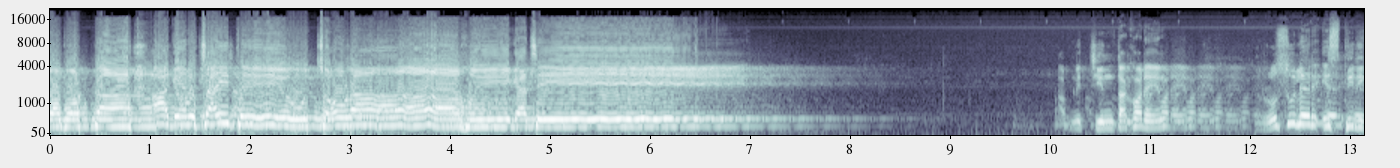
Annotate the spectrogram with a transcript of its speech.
কবরটা আগের চাইতেও চওড়া হয়ে গেছে। আপনি চিন্তা করেন রসুলের স্ত্রী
